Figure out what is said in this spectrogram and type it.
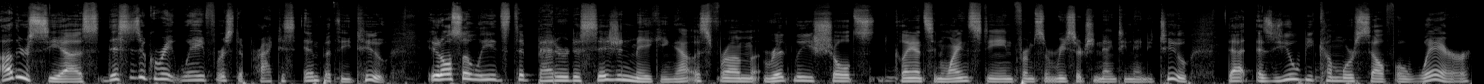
others see us, this is a great way for us to practice empathy too. It also leads to better decision making. That was from Ridley, Schultz, Glanz, and Weinstein from some research in 1992 that as you become more self aware,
